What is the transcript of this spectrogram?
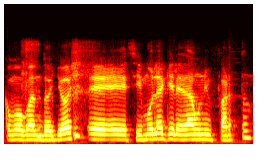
Como cuando Josh eh, simula que le da un infarto.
